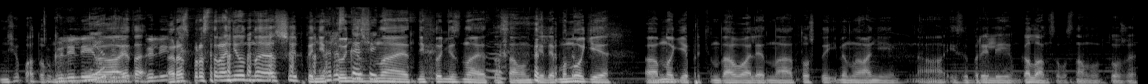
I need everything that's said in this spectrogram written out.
Ничего подобного. Галилей- А, это Галилей- распространенная ошибка. Никто не знает, никто не знает на самом деле. Многие, а, многие претендовали на то, что именно они а, изобрели, голландцы в основном тоже,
